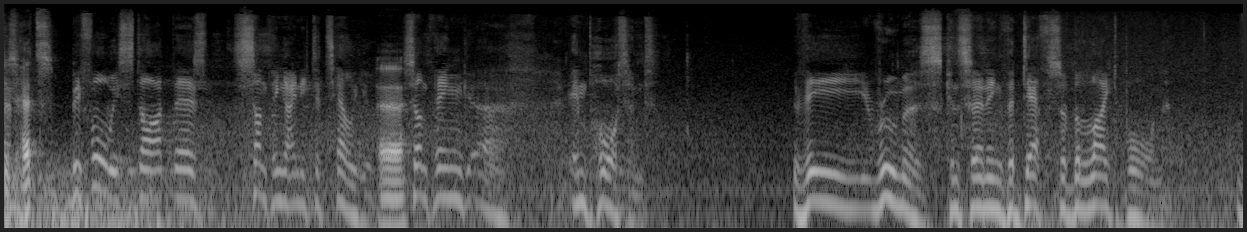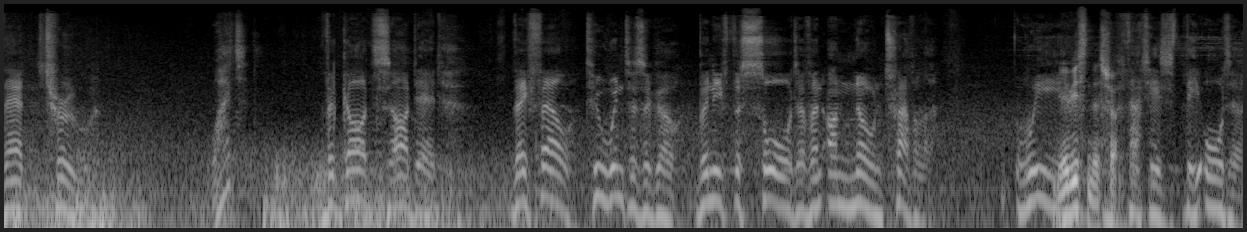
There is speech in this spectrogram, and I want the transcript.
Was Hetz? Before we start, there's something I need to tell you. Uh. Something uh, important. The rumors concerning the deaths of the Lightborn. They're true. What? The gods are dead. They fell two winters ago beneath the sword of an unknown traveler. We, Wir wissen das schon. that is, the Order,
